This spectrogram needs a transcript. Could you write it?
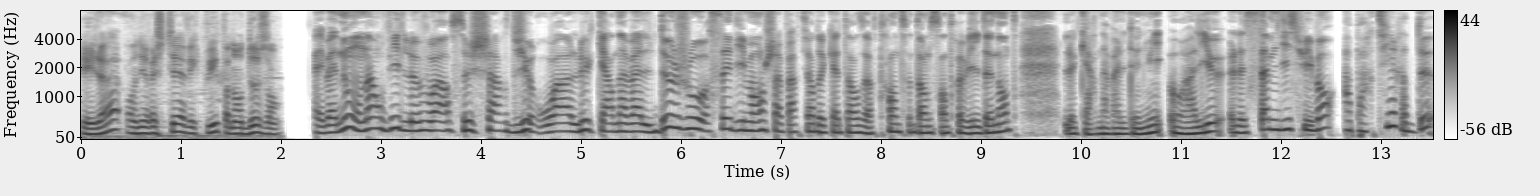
Et là, on est resté avec lui pendant deux ans. Eh ben nous, on a envie de le voir, ce char du roi. Le carnaval deux jours, c'est dimanche à partir de 14h30 dans le centre-ville de Nantes. Le carnaval de nuit aura lieu le samedi suivant à partir de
